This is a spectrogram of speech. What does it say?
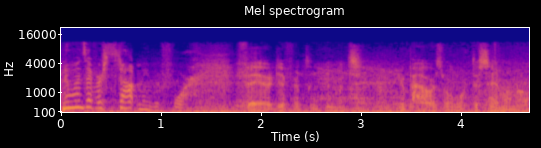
No one's ever stopped me before. Fae are different than humans. Your powers won't work the same on all.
